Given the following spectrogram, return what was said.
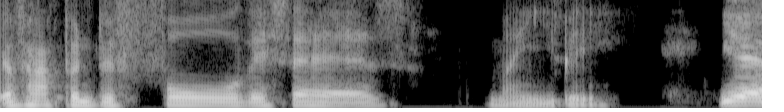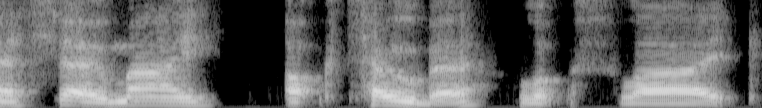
have happened before this airs, maybe. Yeah, so my October looks like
